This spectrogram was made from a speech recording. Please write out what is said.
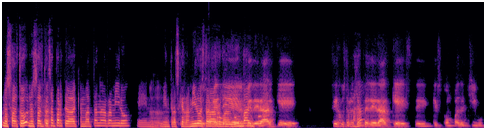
Nos, faltó, nos faltó esa parte que matan a Ramiro, mientras que Ramiro estaba robando un banco. federal que, sí, justamente el federal que, este, que es compa del chivo.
